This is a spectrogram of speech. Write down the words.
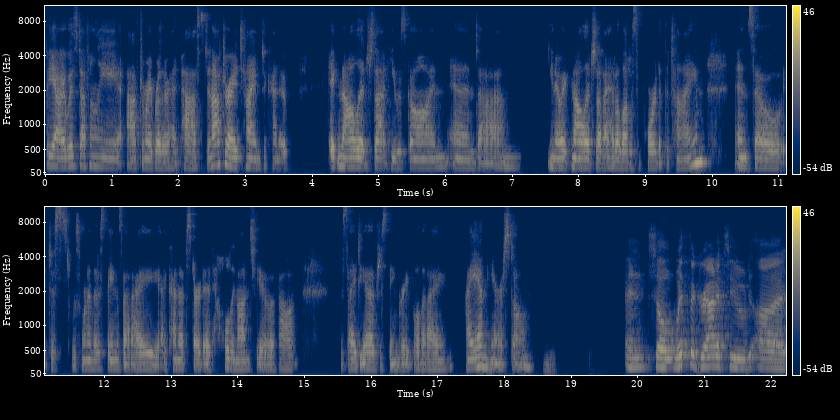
but yeah, I was definitely after my brother had passed, and after I had time to kind of acknowledge that he was gone, and um, you know, acknowledge that I had a lot of support at the time, and so it just was one of those things that I I kind of started holding on to about this idea of just being grateful that I I am here still. And so, with the gratitude, uh,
